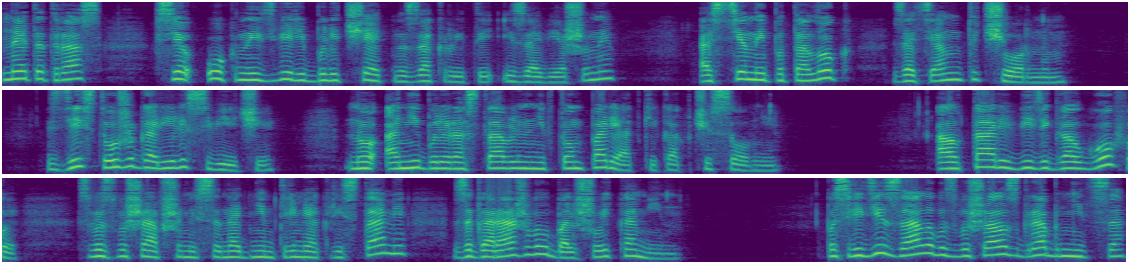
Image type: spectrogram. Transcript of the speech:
На этот раз все окна и двери были тщательно закрыты и завешаны, а стены и потолок затянуты черным. Здесь тоже горели свечи, но они были расставлены не в том порядке, как в часовне. Алтарь в виде Голгофы с возвышавшимися над ним тремя крестами загораживал большой камин. Посреди зала возвышалась гробница,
